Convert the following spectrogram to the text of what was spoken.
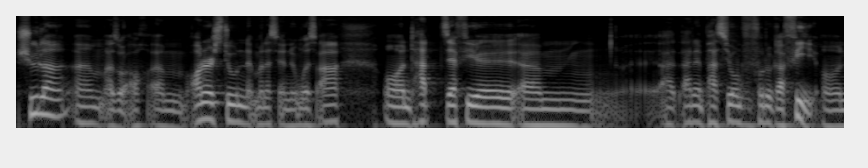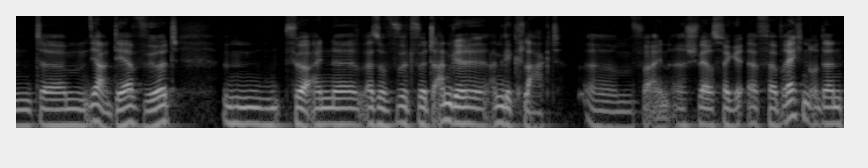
Schüler, ähm, also auch ähm, Honor Student nennt man das ja in den USA und hat sehr viel, ähm, hat, eine Passion für Fotografie und ähm, ja, der wird ähm, für eine, also wird, wird ange, angeklagt ähm, für ein äh, schweres Verge äh, Verbrechen und dann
